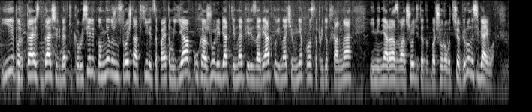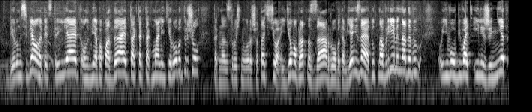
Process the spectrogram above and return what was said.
и пытаюсь дальше, ребятки, каруселить, но мне нужно срочно отхилиться, поэтому я ухожу, ребятки, на перезарядку, иначе мне просто придет хана и меня разваншотит этот большой робот. Все, беру на себя его. Беру на себя, он опять стреляет, он в меня попадает. Так, так, так, маленький робот пришел. Так, надо срочно его расшатать. Все, идем обратно за роботом. Я не знаю, тут на время надо его убивать или же нет.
